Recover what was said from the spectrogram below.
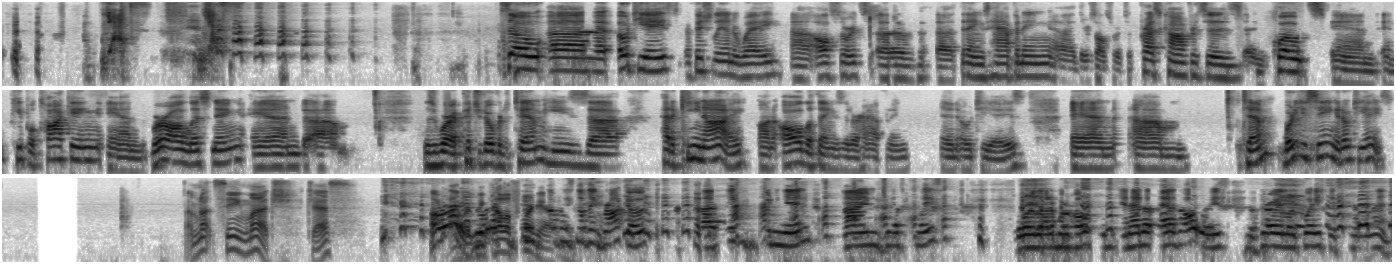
yes! Yes! So uh, OTAs officially underway. Uh, all sorts of uh, things happening. Uh, there's all sorts of press conferences and quotes and and people talking, and we're all listening. And um, this is where I pitch it over to Tim. He's uh, had a keen eye on all the things that are happening in OTAs. And um, Tim, what are you seeing at OTAs? I'm not seeing much, Jess. All right, I'm in California. Something, something Broncos. Uh, thank you for tuning in. I'm Jess Place, Lori Lattimore Volkman, and as, as always, the very loquacious Tim Lynch.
